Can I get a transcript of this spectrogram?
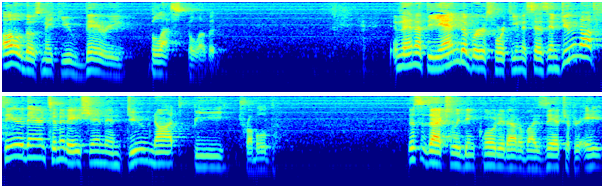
All of those make you very blessed, beloved. And then at the end of verse 14, it says, And do not fear their intimidation, and do not be troubled. This is actually being quoted out of Isaiah chapter 8,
